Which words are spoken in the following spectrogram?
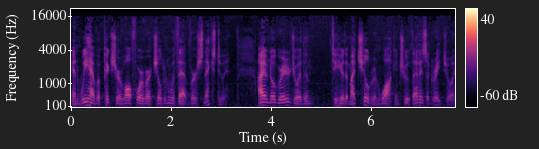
And we have a picture of all four of our children with that verse next to it. I have no greater joy than to hear that my children walk in truth. That is a great joy.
